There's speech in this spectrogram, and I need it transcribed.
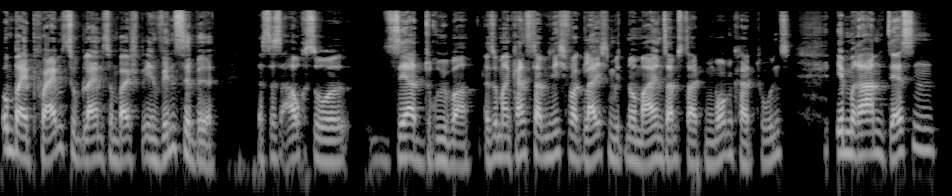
um bei Prime zu bleiben, zum Beispiel Invincible. Das ist auch so sehr drüber. Also man kann es, glaube ich, nicht vergleichen mit normalen Samstagmorgen-Cartoons. Im Rahmen dessen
